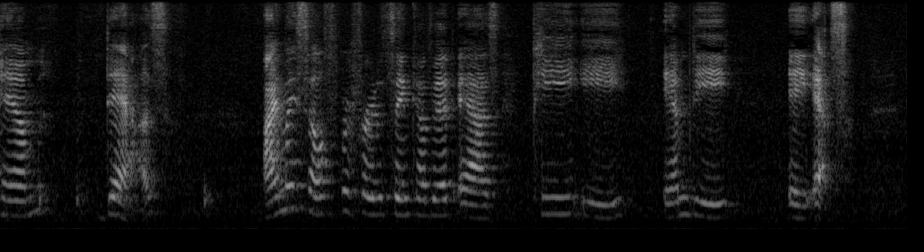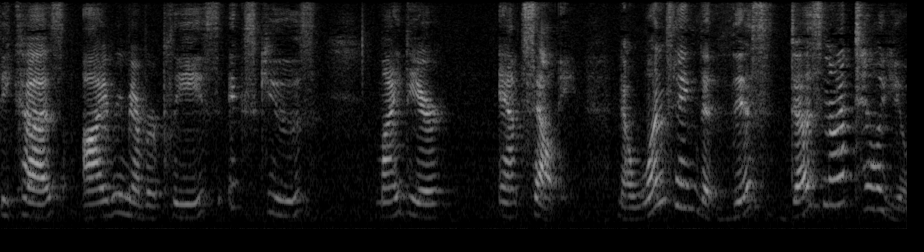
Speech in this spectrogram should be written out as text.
PEMDAS. I myself prefer to think of it as P-E-M-D-A-S because I remember, please excuse my dear Aunt Sally. Now one thing that this does not tell you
